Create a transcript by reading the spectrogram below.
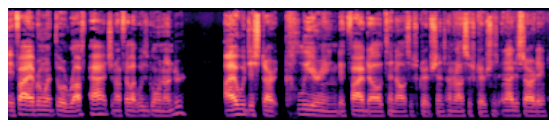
if I ever went through a rough patch and I felt like we was going under, I would just start clearing the five dollar, ten dollar subscriptions, hundred dollar subscriptions, and I just started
